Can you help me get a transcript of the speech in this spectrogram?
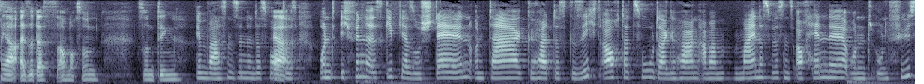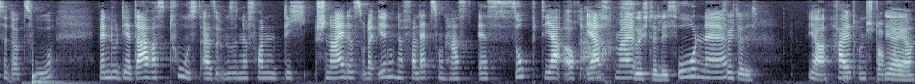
Ja, also das ist auch noch so ein, so ein Ding. Im wahrsten Sinne des Wortes. Und ich finde, es gibt ja so Stellen und da gehört das Gesicht auch dazu, da gehören aber meines Wissens auch Hände und, und Füße dazu. Wenn du dir da was tust, also im Sinne von dich schneidest oder irgendeine Verletzung hast, es suppt ja auch erstmal fürchterlich. ohne Fürchterlich. ja, Halt und Stopp. Ja, ja.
